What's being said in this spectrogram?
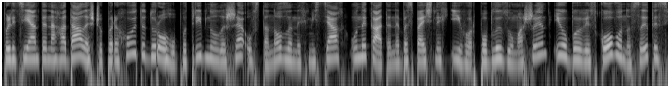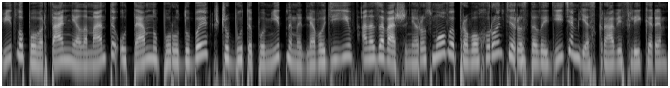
Поліціянти нагадали, що переходити дорогу потрібно лише у встановлених місцях, уникати небезпечних ігор поблизу машин і обов'язково носити світлоповертальні елементи у темну пору доби, щоб бути помітними для водіїв. А на завершення розмови правоохоронці роздали дітям яскраві флікери.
